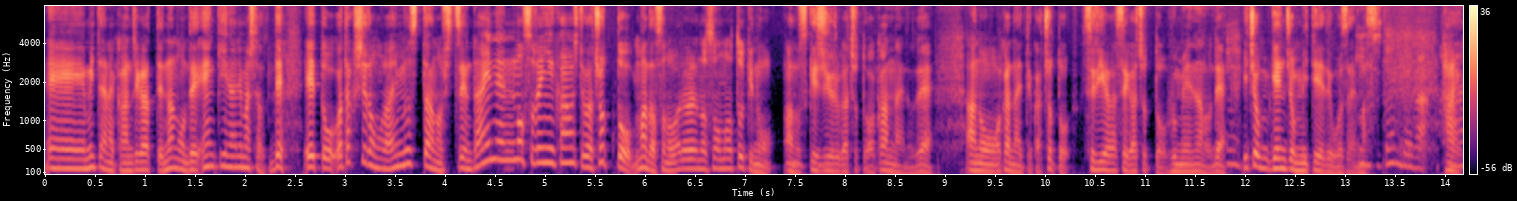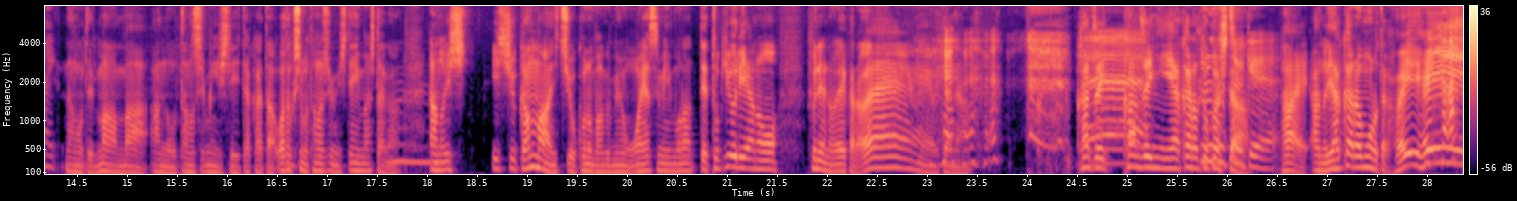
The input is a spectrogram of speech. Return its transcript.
えーみたいな感じがあってなので延期になりましたで、えー、と私どもライムスターの出演来年のそれに関してはちょっとまだその我々のその時のあのスケジュールがちょっと分かんないのであの分かんないというかちょっとすり合わせがちょっと不明なのでええ一応現状未定でございますは。はい、なのでまあまああの楽しみにしていた方私も楽しみにしていましたがうんあの一一週間まあ一応この番組もお休みもらって時折あの船の上から「えー!」みたいな。完全え。ー完全にやからとかした、はい、あのやからもろとか「はいはいはい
